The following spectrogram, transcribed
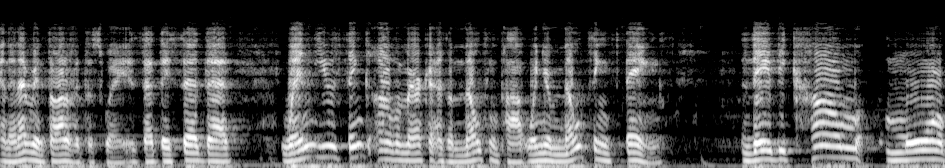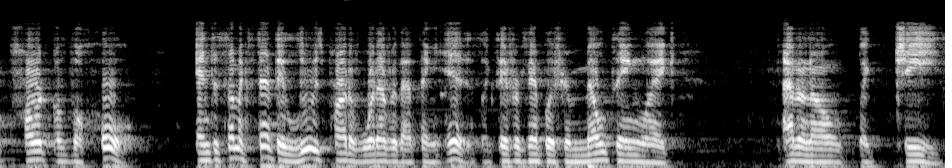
and I never even thought of it this way, is that they said that when you think of America as a melting pot, when you're melting things, they become more part of the whole. And to some extent, they lose part of whatever that thing is. Like, say, for example, if you're melting, like, I don't know, like cheese,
